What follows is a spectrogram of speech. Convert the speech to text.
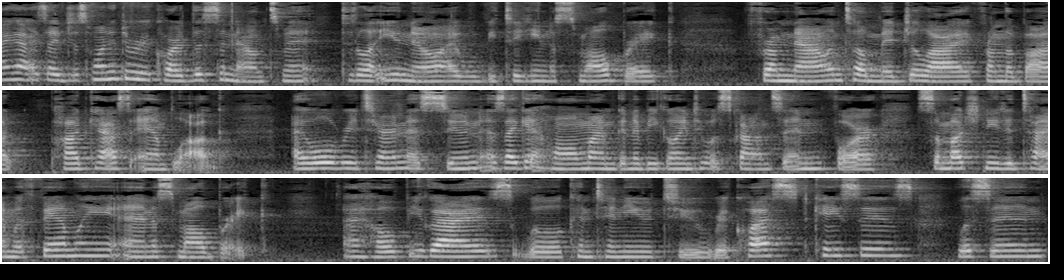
Hi, guys. I just wanted to record this announcement to let you know I will be taking a small break from now until mid July from the bod- podcast and blog. I will return as soon as I get home. I'm going to be going to Wisconsin for some much needed time with family and a small break. I hope you guys will continue to request cases, listen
